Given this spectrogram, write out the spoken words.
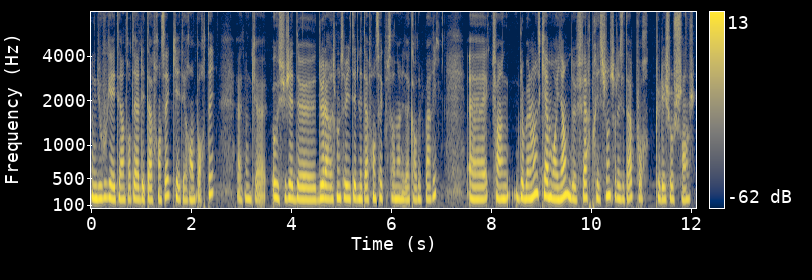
donc, du coup, qui a été intenté à l'État français, qui a été remporté. Euh, donc, euh, au sujet de, de, la responsabilité de l'État français concernant les accords de Paris. Euh, enfin, globalement, est-ce qu'il y a moyen de faire pression sur les États pour que les choses changent?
